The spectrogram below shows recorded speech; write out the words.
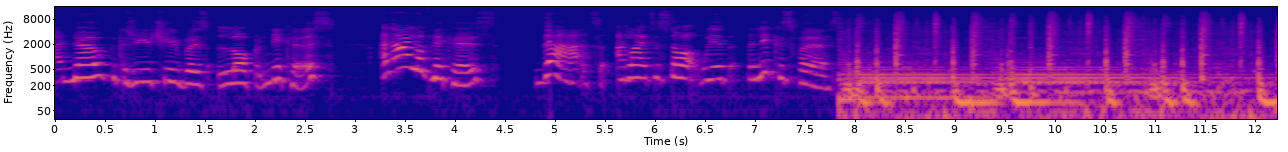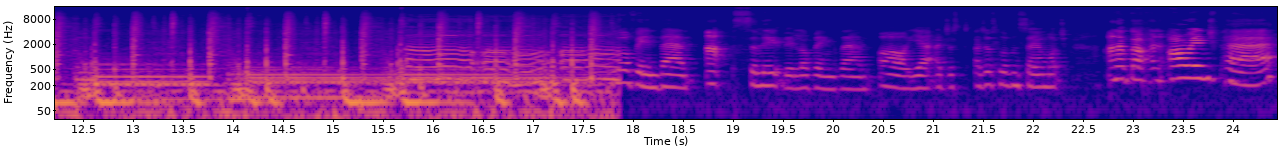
I know because YouTubers love knickers, and I love knickers, that I'd like to start with the knickers first. Loving them absolutely loving them. Oh yeah i just i just love them so much. And i've got an orange pair.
